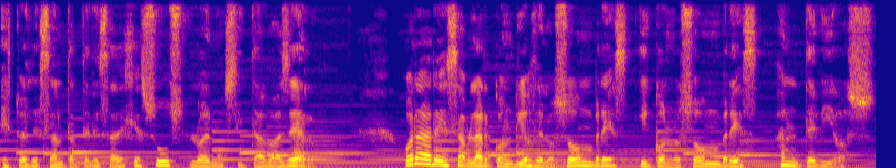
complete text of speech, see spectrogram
Esto es de Santa Teresa de Jesús, lo hemos citado ayer. Orar es hablar con Dios de los hombres y con los hombres ante Dios.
